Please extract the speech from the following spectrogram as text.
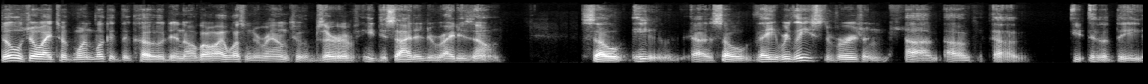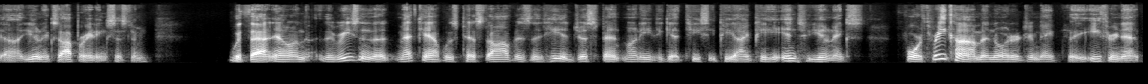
Bill Joy took one look at the code, and although I wasn't around to observe, he decided to write his own. So he, uh, so they released a version uh, of uh, the uh, Unix operating system with that. Now, and the reason that Metcalfe was pissed off is that he had just spent money to get TCP/IP into Unix for 3Com in order to make the Ethernet,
